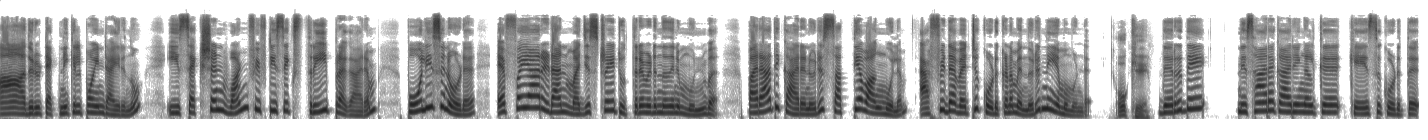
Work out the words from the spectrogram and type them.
ആ അതൊരു ടെക്നിക്കൽ പോയിന്റ് ആയിരുന്നു. ഈ section one fifty six three പ്രകാരം പോലീസിനോട് എഫ്ഐആർ ഇടാൻ മജിസ്ട്രേറ്റ് ഉത്തരവിടുന്നതിന് മുൻപ് പരാതിക്കാരൻ ഒരു സത്യവാങ്മൂലം അഫിഡവറ്റ് കൊടുക്കണമെന്നൊരു നിയമമുണ്ട്. ഓക്കെ. വെറുതെ നിസാര കാര്യങ്ങൾക്ക് കേസ് കൊടുത്ത്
